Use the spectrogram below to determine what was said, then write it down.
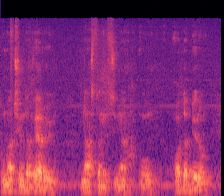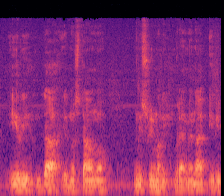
tumačim da veruju nastavnicima u odabiru ili da jednostavno nisu imali vremena ili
